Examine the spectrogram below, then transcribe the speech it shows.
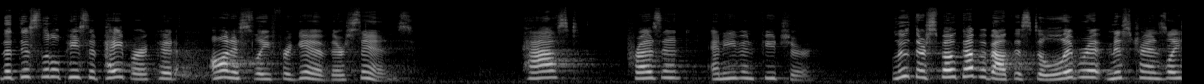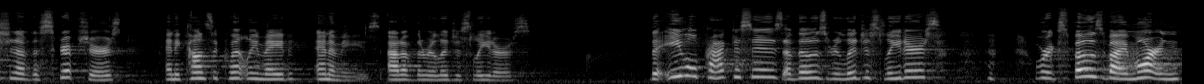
that this little piece of paper could honestly forgive their sins, past, present, and even future. Luther spoke up about this deliberate mistranslation of the scriptures, and he consequently made enemies out of the religious leaders. The evil practices of those religious leaders were exposed by Martin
